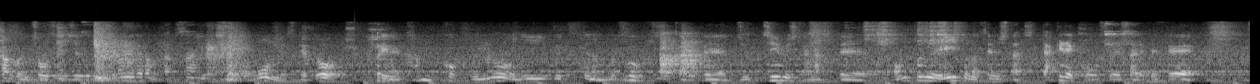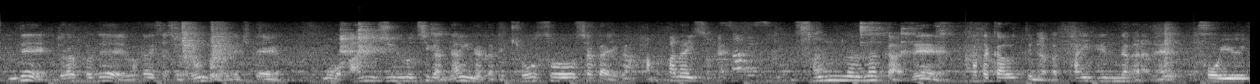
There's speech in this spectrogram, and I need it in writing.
韓国に挑戦していること知らない方もたくさんいらっしゃると思うんですけど、やっぱりね、韓国のリーグっていうのはものすごくフィジカルで、10チームしかなくて、本当にエリートな選手たちだけで構成されてて、で、ドラフトで若い選手がどんどん出てきて、もう安住の地がない中で競争社会が半端ないですよね。そんな中で戦うっていうのはやっぱ大変だからね、こういう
